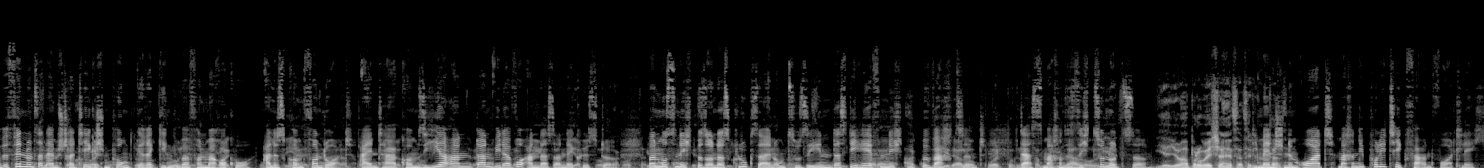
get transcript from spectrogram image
befinden uns an einem strategischen Punkt direkt gegenüber von Marokko. Alles kommt von dort. Einen Tag kommen sie hier an, dann wieder woanders an der Küste. Man muss nicht besonders klug sein, um zu sehen, dass die Häfen nicht gut bewacht sind. Das machen sie sich zunutze. Die Menschen im Ort machen die Politik verantwortlich.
